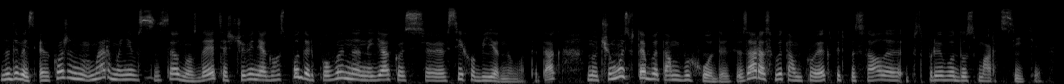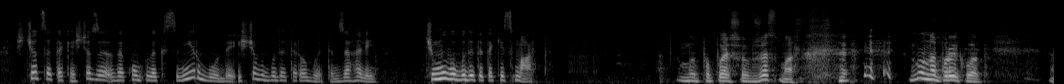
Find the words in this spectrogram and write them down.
Ну дивись, е, кожен мер мені все одно здається, що він як господар повинен якось е, всіх об'єднувати. Так ну чомусь в тебе там виходить. Зараз ви там проєкт підписали з приводу Smart City. Що це таке? Що за комплекс мір буде, і що ви будете робити взагалі? Чому ви будете такі смарт? Ми, по-перше, вже смарт. ну, наприклад, е,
